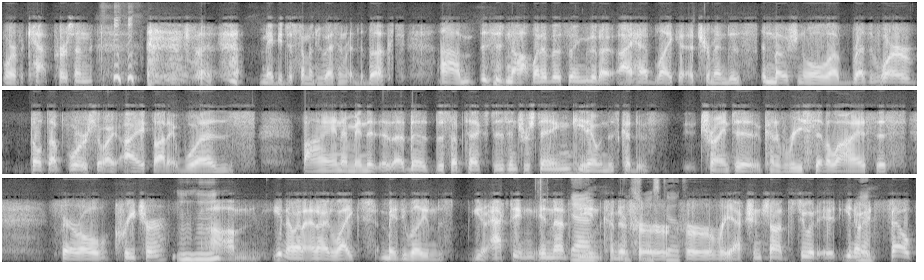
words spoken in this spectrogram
more of a cat person, but maybe just someone who hasn't read the books. Um, this is not one of those things that I, I had like a tremendous emotional uh, reservoir built up for. So I, I thought it was fine. I mean, the, the the subtext is interesting. You know, in this kind of trying to kind of re-civilize this feral creature. Um, you know, and, and I liked Maisie Williams, you know, acting in that Yeah, scene, kind of her her reaction shots to it. it you know, Yeah. it felt.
